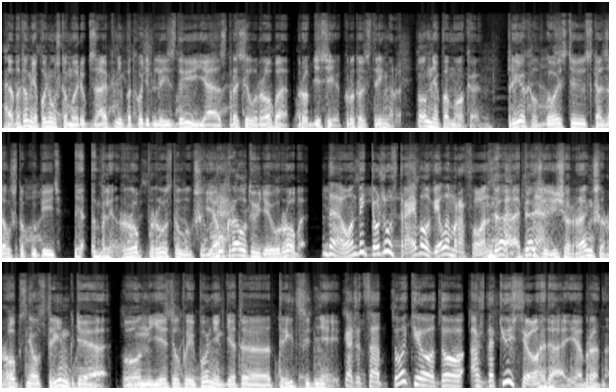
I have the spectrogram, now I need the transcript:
А потом я понял, что мой рюкзак не подходит для езды, и я спросил Роба, Роб DC, крутой стример. Он мне помог. Приехал в гости, сказал, что купить. Я, блин, Роб просто лучший. Я Да. украл эту идею у Роба. Да, он ведь тоже устраивал веломарафон. Да, опять Да. же, еще раньше Роб снял стрим, где он ездил по Японии где-то 30 дней. Кажется, от Токио до аж до Кюсю. Да, и обратно.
